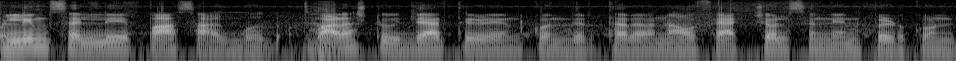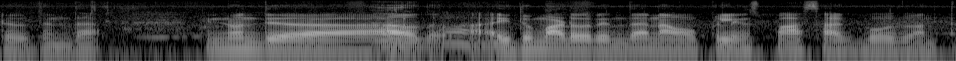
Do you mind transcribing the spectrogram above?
ಫಿಲಿಮ್ಸ್ ಅಲ್ಲಿ ಪಾಸ್ ಆಗ್ಬೋದು. ಬಹಳಷ್ಟು ವಿದ್ಯಾರ್ಥಿಗಳು ಏನ್ಕೊಂಡಿರ್ತಾರೆ ನಾವು ಫ್ಯಾಕ್ಚುಯಲ್ಸ್ ನೆನ್ಪಿಡ್ಕೊಂಡಿರೋದ್ರಿಂದ ಇನ್ನೊಂದು ಹೌದು. ಇದು ಮಾಡೋದ್ರಿಂದ ನಾವು ಫಿಲಿಮ್ಸ್ ಪಾಸ್ ಆಗ್ಬೋದು ಅಂತ.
